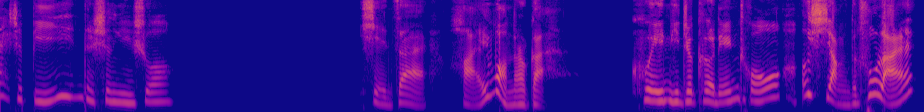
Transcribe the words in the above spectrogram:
带着鼻音的声音说：“现在还往那儿赶，亏你这可怜虫想得出来。”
